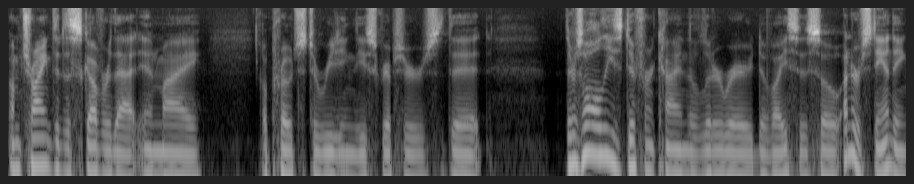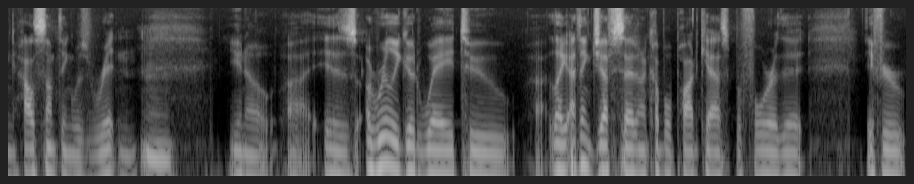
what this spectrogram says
I'm trying to discover that in my approach to reading these scriptures that there's all these different kind of literary devices so understanding how something was written mm. You know uh, is a really good way to uh, like i think jeff said in a couple podcasts before that if you're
